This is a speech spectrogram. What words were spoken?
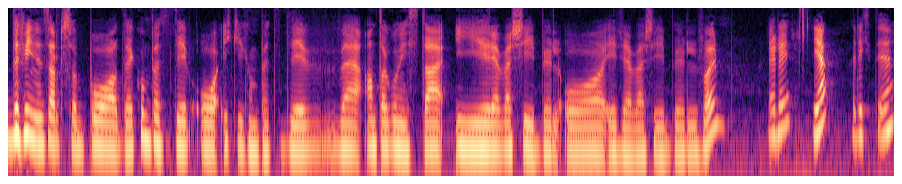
Det finnes altså både kompetitiv og ikke-kompetitive antagonister i reversibel og irreversibel form, eller? Ja, riktig.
